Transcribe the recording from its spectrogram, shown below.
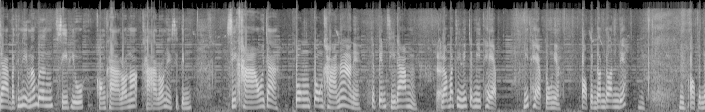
จ้ะบัดที่นี่มาเบิ่งสีผิวของขาเราเนาะขาเราเนี่ยสิเป็นสีขาวจ้ะตรงตรงขาหน้าเนี่ย จะเป็นสีดำแล้วบัดทีนี้จะมีแถบมีแถบตรงเนี่ย ออกเป็นดอนๆเด้นี่นี่ออกเป็นด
